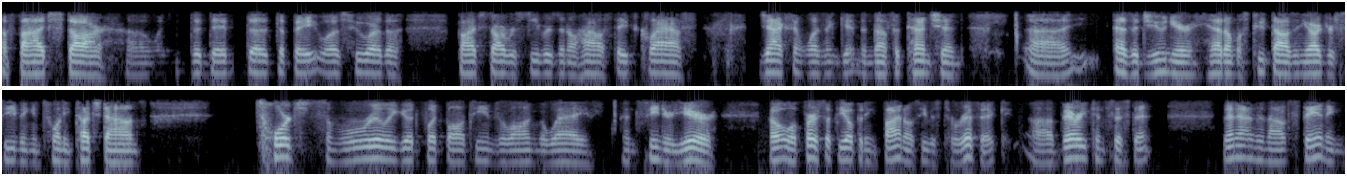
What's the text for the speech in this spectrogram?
a five star. Uh, when the, the the debate was who are the five star receivers in Ohio State's class. Jaxon wasn't getting enough attention. Uh, as a junior, he had almost 2,000 yards receiving and 20 touchdowns. Torched some really good football teams along the way. And senior year, oh well, first at the opening finals, he was terrific, uh, very consistent. then had an outstanding,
